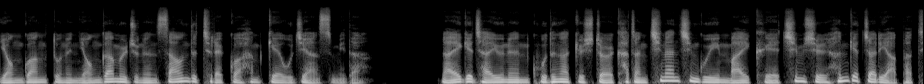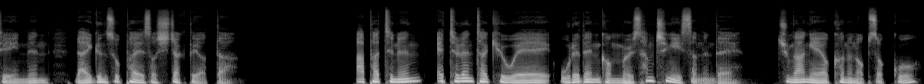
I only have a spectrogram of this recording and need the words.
영광 또는 영감을 주는 사운드 트랙과 함께 오지 않습니다. 나에게 자유는 고등학교 시절 가장 친한 친구인 마이크의 침실 한 개짜리 아파트에 있는 낡은 소파에서 시작되었다. 아파트는 애틀랜타 교외의 오래된 건물 3층에 있었는데 중앙 에어컨은 없었고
